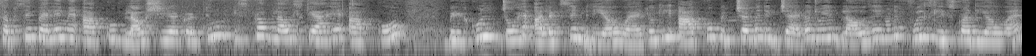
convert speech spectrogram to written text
सबसे पहले मैं आपको ब्लाउज शेयर करती हूँ। इसका ब्लाउज क्या है, आपको बिल्कुल जो है अलग से दिया हुआ है, क्योंकि आपको पिक्चर में दिख जाएगा जो ये ब्लाउज है, इन्होंने फुल स्लीव्स का दिया हुआ है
